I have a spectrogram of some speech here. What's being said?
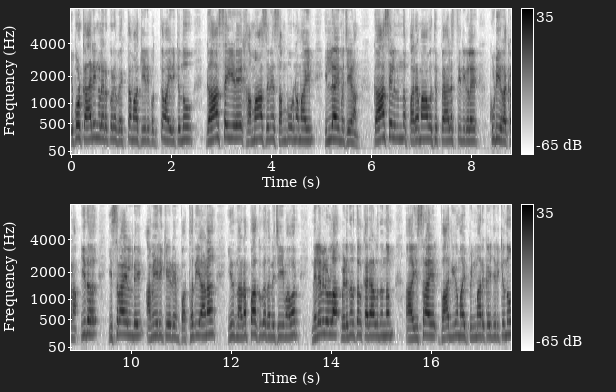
ഇപ്പോൾ കാര്യങ്ങൾ ഏറെക്കുറെ വ്യക്തമാക്കി വ്യക്തമായിരിക്കുന്നു. ഗാസയിലെ ഹമാസിനെ സമ്പൂർണമായും ഇല്ലായ്മ ചെയ്യണം. ഗാസയിൽ നിന്ന് പരമാവധി പാലസ്തീനികളെ കുടിയിറക്കണം. ഇത് ഇസ്രായേലിന്റെയും അമേരിക്കയുടെയും പദ്ധതിയാണ്. ഇത് നടപ്പാക്കുക തന്നെ ചെയ്യും അവർ. നിലവിലുള്ള വെടിനിർത്തൽ കരാറിൽ നിന്നും ഇസ്രായേൽ ഭാഗികമായി പിന്മാറിക്കഴിഞ്ഞിരിക്കുന്നു.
